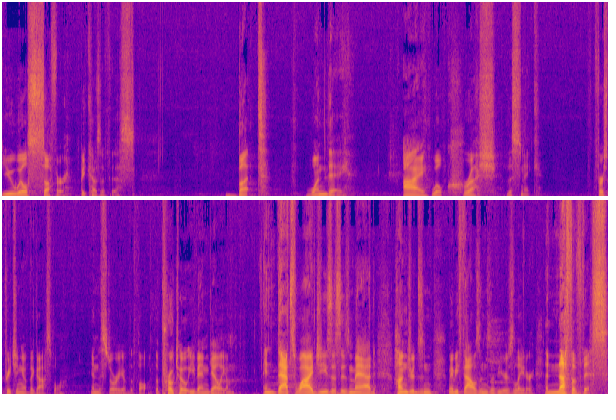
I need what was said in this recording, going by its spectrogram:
You will suffer because of this. But one day, I will crush the snake. First preaching of the gospel. in the story of the fall, the proto evangelium. And that's why Jesus is mad hundreds and maybe thousands of years later. Enough of this.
